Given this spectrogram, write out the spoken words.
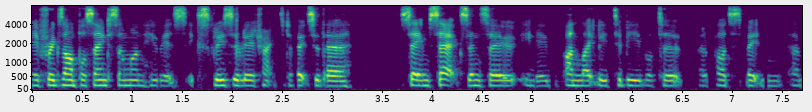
know, for example, saying to someone who is exclusively attracted to folks of their same sex and so, you know, unlikely to be able to uh, participate in um,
